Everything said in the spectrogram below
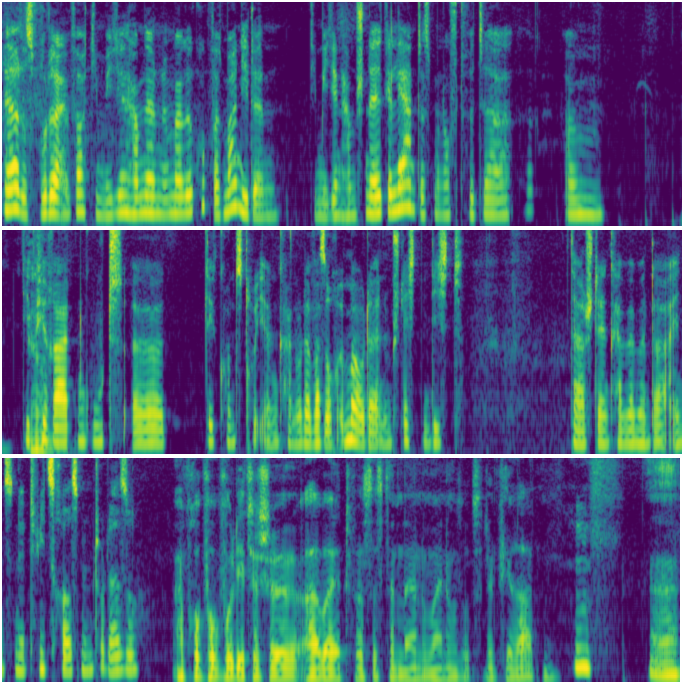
ja, das wurde einfach, die Medien haben dann immer geguckt, was machen die denn? Die Medien haben schnell gelernt, dass man auf Twitter ähm, die ja. Piraten gut äh, dekonstruieren kann oder was auch immer oder in einem schlechten Licht darstellen kann, wenn man da einzelne Tweets rausnimmt oder so. Apropos politische Arbeit, was ist denn deine Meinung so zu den Piraten? Hm. Ja,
